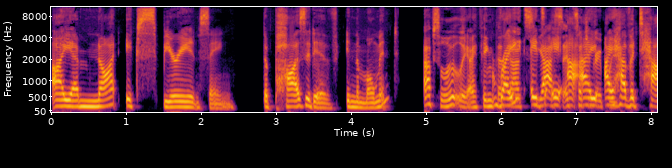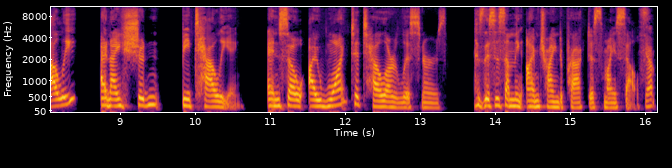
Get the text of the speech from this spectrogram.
I am not experiencing the positive in the moment, Absolutely. I think that right? that's, yes, it- it's such a I, I have a tally and I shouldn't be tallying. And so I want to tell our listeners, because this is something I'm trying to practice myself. Yep.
